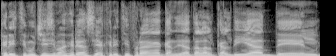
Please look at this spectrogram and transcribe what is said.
Cristi, muchísimas gracias. Cristi Fraga, candidata a la alcaldía de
